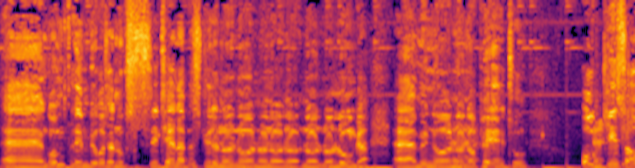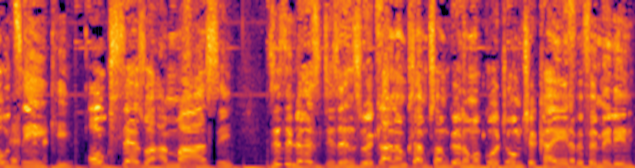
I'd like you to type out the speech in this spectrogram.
eh ngomcimbi othanda ukusithela apha studio no no no no no nolunga eh i mean no no nophethu. Ukutyiswa utsiki okusezwa amasi. Zizinto ezithi zenziwe xa namhlanje kusamkelwa amakoti omtshe ekhayeni abefemelini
